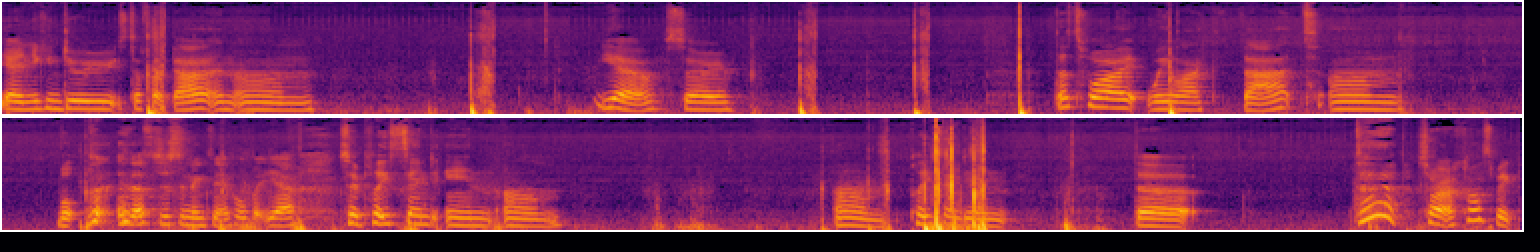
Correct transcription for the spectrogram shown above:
Yeah, and you can do stuff like that, and um, yeah. So that's why we like that. Um, well, that's just an example, but yeah. So please send in um, um, please send in the. Sorry, I can't speak.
